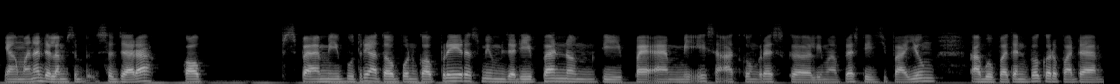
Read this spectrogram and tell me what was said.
yang mana dalam sejarah Kops PMI Putri ataupun Kopri resmi menjadi banom di PMI saat Kongres ke-15 di Cipayung, Kabupaten Bogor pada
